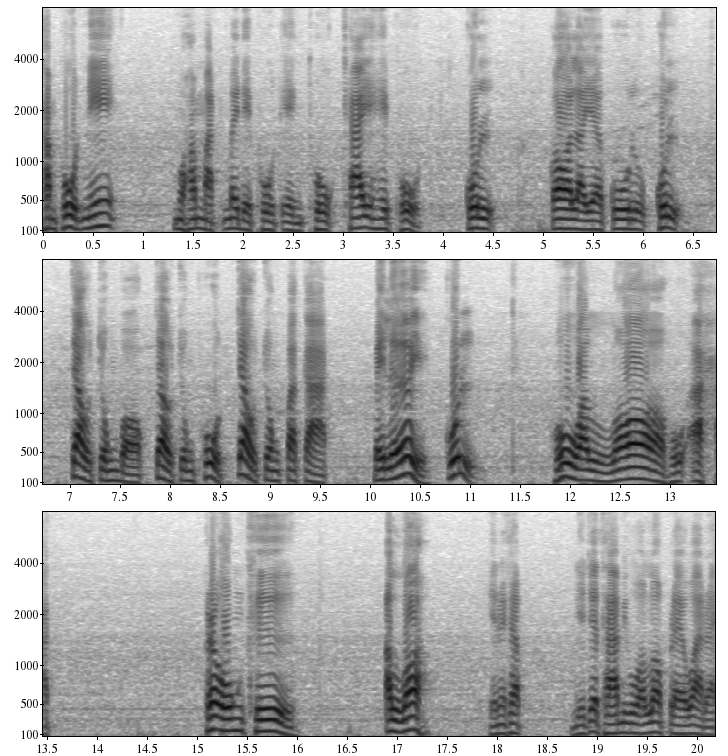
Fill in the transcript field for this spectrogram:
คำพูดนี้มุฮัมมัดไม่ได้พูดเองถูกใช้ให้พูด กุลกอลายากูลกุล เจ้าจงบอก เจ้าจงพูด เจ้าจงประกาศ ไปเลย กุลฮุวัลลอฮุอะฮัดพระองค์คืออัลลอฮ์เห็นไหมครับ เดี๋ยวจะถามอีกว่าอัลลอฮ์แปลว่าอะไร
